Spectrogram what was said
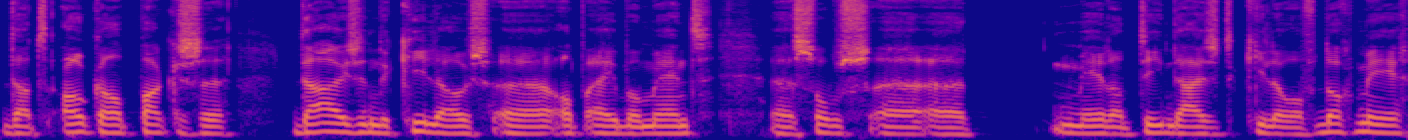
Dat ook al pakken ze duizenden kilo's eh, op één moment. eh, soms meer dan 10.000 kilo of nog meer.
